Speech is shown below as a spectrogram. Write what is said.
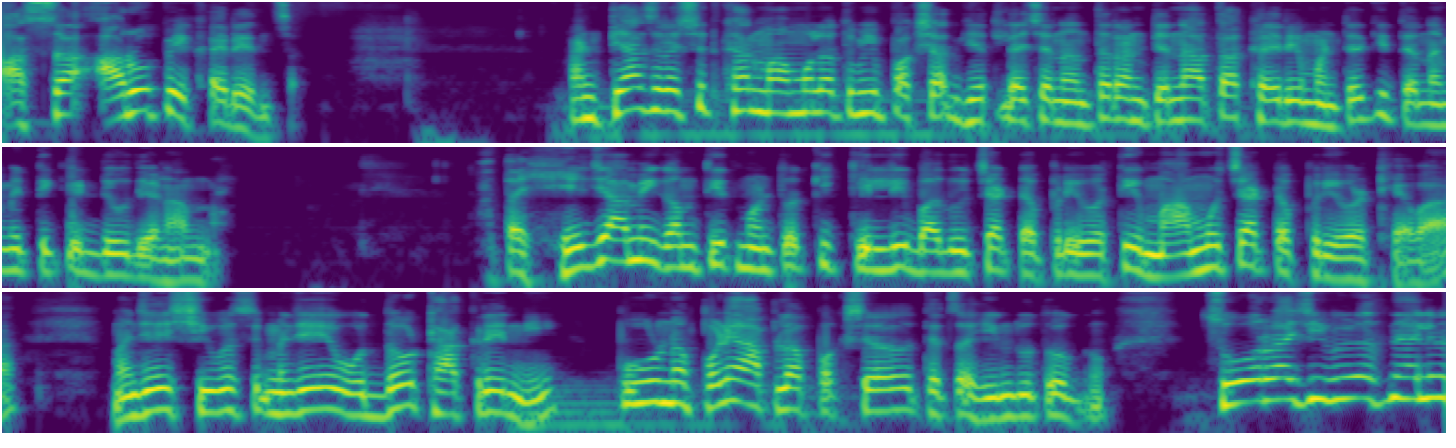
असा आरोप आहे खैरेंचा. आणि त्याच रशीद खान मामूला तुम्ही पक्षात घेतल्याच्या नंतर आणि त्यांना आता खैरे म्हणतात की त्यांना मी तिकीट देऊ देणार नाही. आता हे जे आम्ही गमतीत म्हणतो की किल्ली बाजूच्या टपरीवरती मामूच्या टपरीवर ठेवा. म्हणजे शिवसे म्हणजे उद्धव ठाकरेंनी पूर्णपणे आपला पक्ष त्याचं हिंदुत्व चोराची वेळच नाही आली ना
